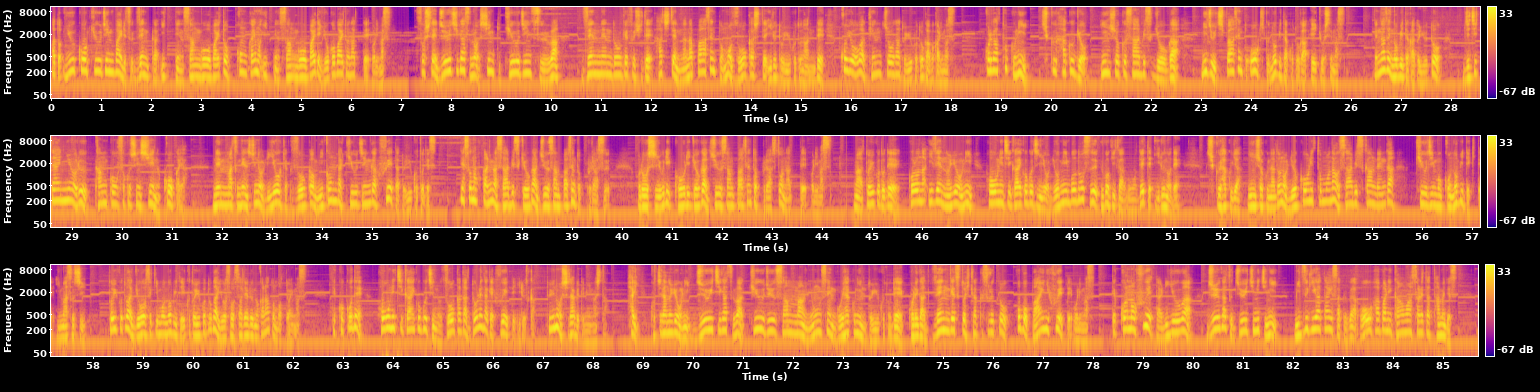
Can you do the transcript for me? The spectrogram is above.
あと、有効求人倍率、前回1.35倍と、今回も1.35倍で横ばいとなっております。そして11月の新規求人数は前年同月比で8.7%も増加しているということなんで、雇用は堅調だということがわかります。これは特に宿泊業、飲食サービス業が21%大きく伸びたことが影響しています。でなぜ伸びたかというと、自治体による観光促進支援の効果や、年末年始の利用客増加を見込んだ求人が増えたということです。で、その他にはサービス業が13%プラス、卸売小売業が13%プラスとなっております。まあ、ということで、コロナ以前のように訪日外国人を読み戻す動きがもう出ているので、宿泊や飲食などの旅行に伴うサービス関連が求人もこう伸びてきていますし、ということは業績も伸びていくということが予想されるのかなと思っております。で、ここで訪日外国人の増加がどれだけ増えているかというのを調べてみました。はい。こちらのように11月は93万4500人ということで、これが前月と比較するとほぼ倍に増えております。で、この増えた理由は10月11日に水際対策が大幅に緩和されたためです。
